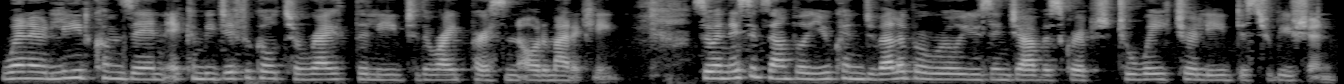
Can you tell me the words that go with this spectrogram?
When a lead comes in, it can be difficult to route the lead to the right person automatically. So in this example, you can develop a rule using JavaScript to weight your lead distribution.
